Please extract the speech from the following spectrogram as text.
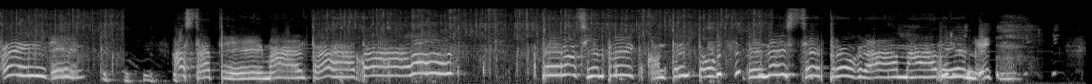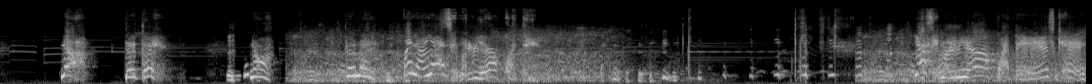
reiré, hasta te maltrataré. Pero siempre contento en este programa de. No, detén. No, deme. Bueno, ya se me olvidó, cuate. Ya se me olvidó, cuate. Es que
